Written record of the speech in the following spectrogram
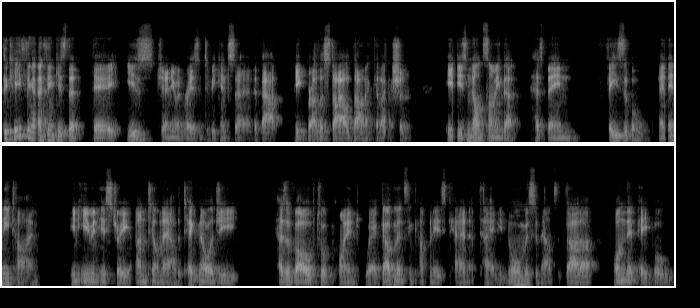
The key thing i think is that there is genuine reason to be concerned about big brother style data collection. It is not something that has been feasible at any time in human history until now. The technology has evolved to a point where governments and companies can obtain enormous amounts of data on their people.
